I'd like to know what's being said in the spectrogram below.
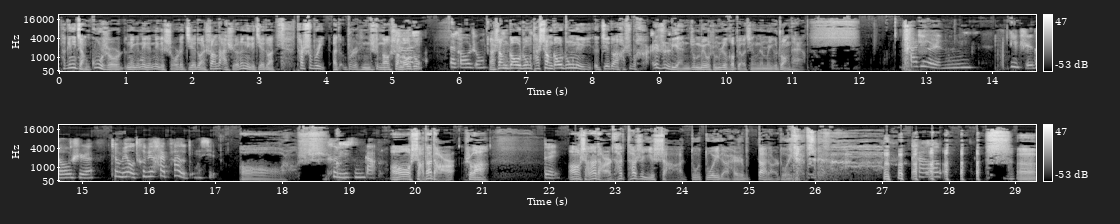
他给你讲故事时候那个那个那个时候的阶段，上大学的那个阶段，他是不是啊？不是，你是高上高中。在高中啊，上高中，他上高中那个阶段，还是不是还是脸就没有什么任何表情那么一个状态啊？他这个人一直都是就没有特别害怕的东西哦，是特别心大哦，傻大胆儿是吧？对哦，傻大胆儿，他他是以傻多多一点，还是大胆儿多一点？他 嗯，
